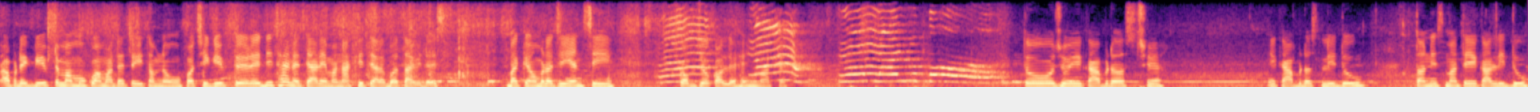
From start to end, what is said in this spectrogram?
આપણે ગિફ્ટમાં મૂકવા માટે તો એ તમને હું પછી ગિફ્ટ રેડી થાય ને ત્યારે એમાં નાખી ત્યારે બતાવી દઈશ. બાકી હમણાં જીએનસી કબજો કરી લે એની માટે તો જો એક આ બ્રશ છે. એક આ બ્રશ લીધું. તનિષ માટે એક આ લીધું.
